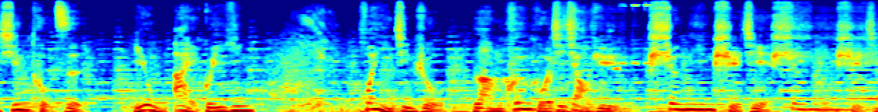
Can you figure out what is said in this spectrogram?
心吐字，用爱归音。欢迎进入朗坤国际教育声音世界。声音世界。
